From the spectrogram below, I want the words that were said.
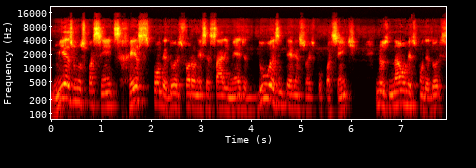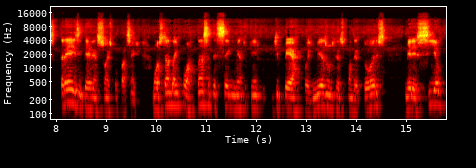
mesmo nos pacientes respondedores, foram necessárias, em média, duas intervenções por paciente, e nos não respondedores, três intervenções por paciente, mostrando a importância desse segmento clínico de perto, pois mesmo os respondedores mereciam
